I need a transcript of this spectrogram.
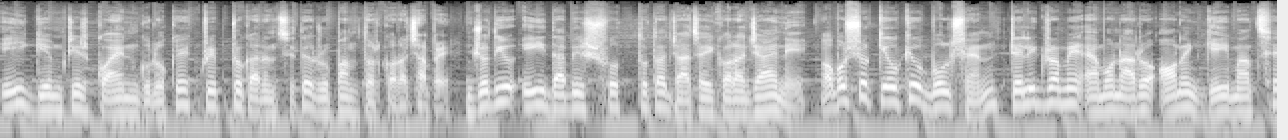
এই গেমটির কয়েনগুলোকে ক্রিপ্টোকারেন্সিতে রূপান্তর করা যাবে। যদিও এই দাবির সত্যতা যাচাই করা যায়নি। অবশ্য কেউ কেউ বলছেন, টেলিগ্রামে এমন আরও অনেক গেম আছে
